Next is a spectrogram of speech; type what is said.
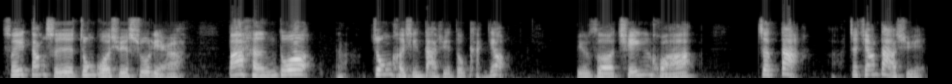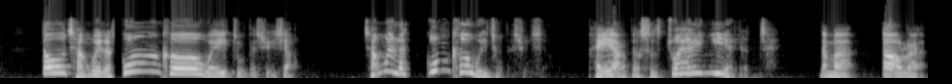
所以当时中国学苏联啊，把很多啊综合性大学都砍掉，比如说清华、浙大啊、浙江大学，都成为了工科为主的学校，成为了工科为主的学校，培养的是专业人才。那么到了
